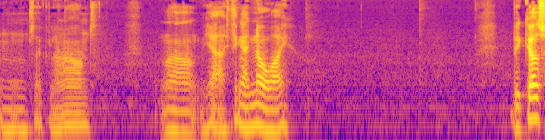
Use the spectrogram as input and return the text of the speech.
Mm, circle around. Uh, yeah, I think I know why. Because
